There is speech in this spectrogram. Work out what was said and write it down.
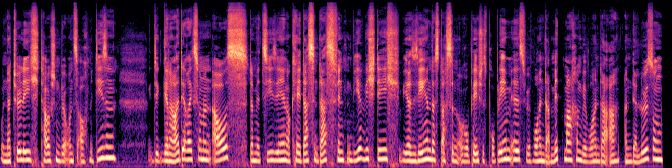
Und natürlich tauschen wir uns auch mit diesen die Generaldirektionen aus, damit sie sehen, okay, das und das finden wir wichtig. Wir sehen, dass das ein europäisches Problem ist. Wir wollen da mitmachen. Wir wollen da an der Lösung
